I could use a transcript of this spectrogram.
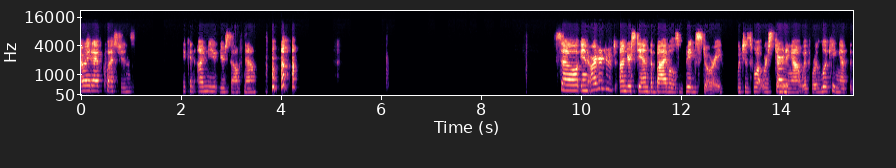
All right, I have questions. You can unmute yourself now. so in order to understand the Bible's big story, which is what we're starting out with, we're looking at the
